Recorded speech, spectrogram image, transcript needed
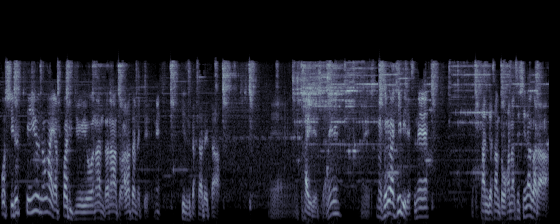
を知るっていうのがやっぱり重要なんだなと改めてね、気づかされた、えー、回でしたね。はいまあ、それは日々ですね、患者さんとお話ししながら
